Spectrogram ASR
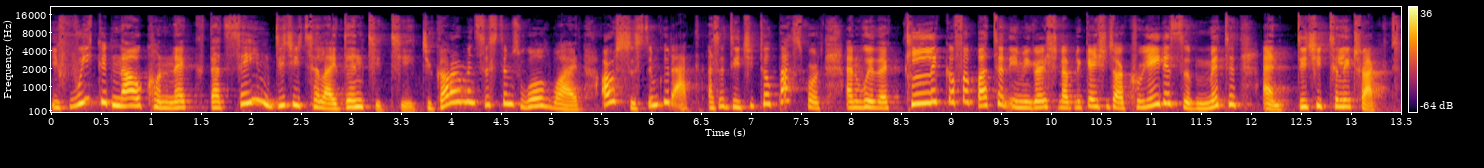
If we could now connect that same digital identity to government systems worldwide, our system could act as a digital passport. And with a click of a button, immigration applications are created, submitted, and digitally tracked.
